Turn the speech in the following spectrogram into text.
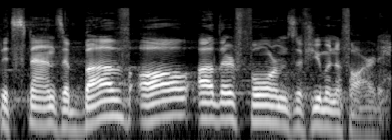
that stands above all other forms of human authority.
